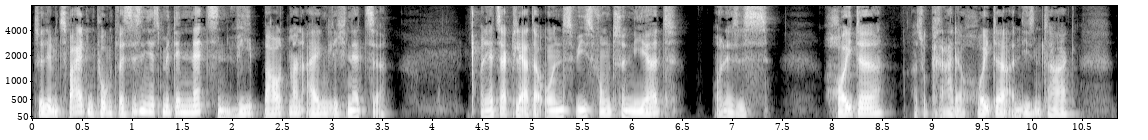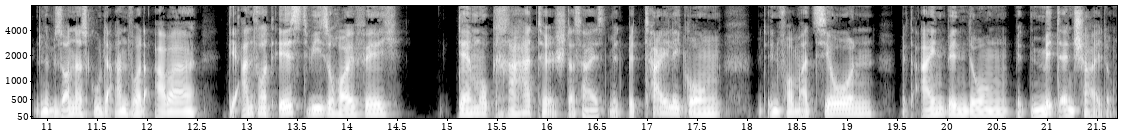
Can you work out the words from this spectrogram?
zu dem zweiten Punkt, was ist denn jetzt mit den Netzen? Wie baut man eigentlich Netze? Und jetzt erklärt er uns, wie es funktioniert und es ist heute, also gerade heute an diesem Tag, eine besonders gute Antwort, aber die Antwort ist, wie so häufig, demokratisch, das heißt mit Beteiligung, mit Information, mit Einbindung, mit Mitentscheidung.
